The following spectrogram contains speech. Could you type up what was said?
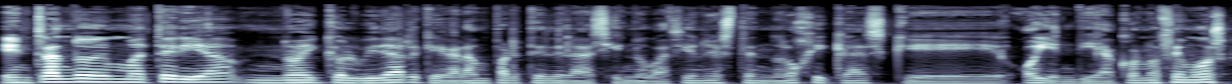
Entrando en materia, no hay que olvidar que gran parte de las innovaciones tecnológicas que hoy en día conocemos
